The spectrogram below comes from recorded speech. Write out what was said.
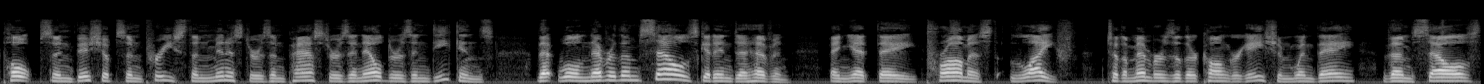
popes and bishops and priests and ministers and pastors and elders and deacons that will never themselves get into heaven. And yet they promised life to the members of their congregation when they themselves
